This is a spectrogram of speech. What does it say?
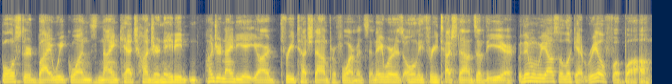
bolstered by week one's nine catch, 180, 198 yard, three touchdown performance. And they were his only three touchdowns of the year. But then when we also look at real football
